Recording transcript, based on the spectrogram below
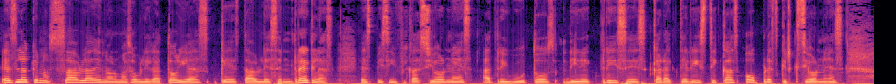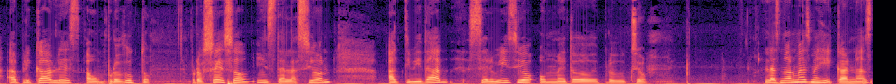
es la que nos habla de normas obligatorias que establecen reglas, especificaciones, atributos, directrices, características o prescripciones aplicables a un producto, proceso, instalación, actividad, servicio o método de producción. Las normas mexicanas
